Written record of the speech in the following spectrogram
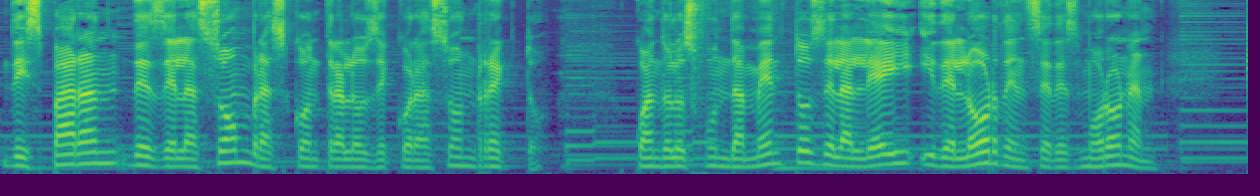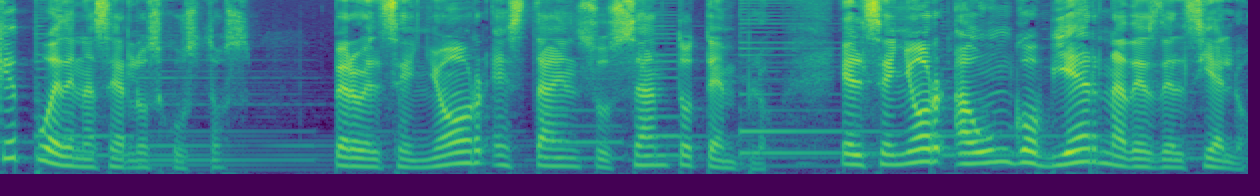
Disparan desde las sombras contra los de corazón recto. Cuando los fundamentos de la ley y del orden se desmoronan, ¿qué pueden hacer los justos? Pero el Señor está en su santo templo. El Señor aún gobierna desde el cielo.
